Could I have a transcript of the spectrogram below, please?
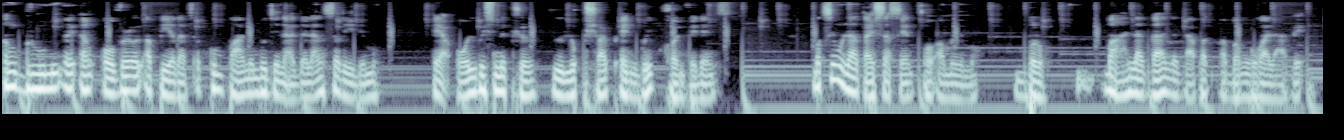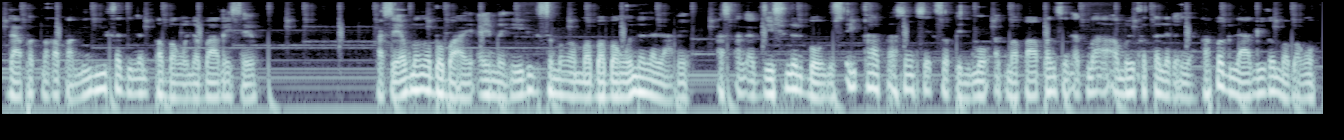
Ang grooming ay ang overall appearance at kung paano mo dinadala ang sarili mo. Kaya always make sure you look sharp and with confidence. Magsimula tayo sa scent o amoy mo. Bro, mahalaga na dapat pabango ka lagi. Dapat makapamili ka din ng pabango na bagay sa'yo. Kasi ang mga babae ay mahilig sa mga mababango na lalaki. As an additional bonus ay tataas ang sex appeal mo at mapapansin at maaamoy ka talaga niya kapag lagi kang mabango.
